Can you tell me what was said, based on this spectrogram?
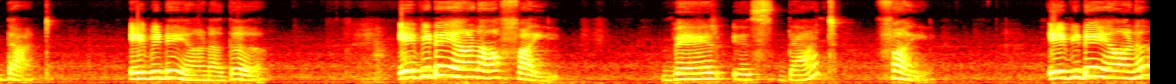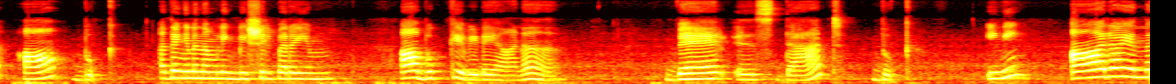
ദാറ്റ് എവിടെയാണത്? എവിടെയാണ് ആ file where is that file എവിടെയാണ് ആ ബുക്ക് അതെങ്ങനെ നമ്മൾ ഇംഗ്ലീഷിൽ പറയും? ആ ബുക്ക് എവിടെയാണ്? വേർ ഇസ് ദാറ്റ് ബുക്ക് ഇനി ആരാ എന്ന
